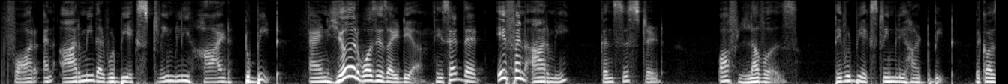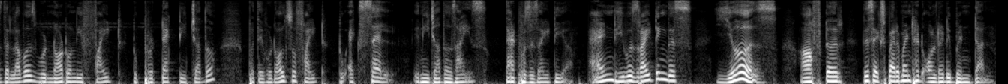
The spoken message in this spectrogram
for an army that would be extremely hard to beat. And here was his idea. He said that if an army consisted of lovers, they would be extremely hard to beat because the lovers would not only fight to protect each other, but they would also fight to excel in each other's eyes. That was his idea. And he was writing this years after this experiment had already been done.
